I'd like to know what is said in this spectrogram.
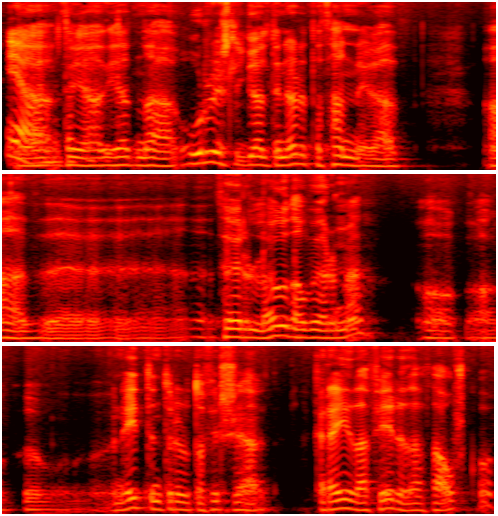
Já, ja, því að hérna, úrvinnslugjöldin er þetta þannig að, að uh, þau eru lögð á vöruna og, og neytendur eru út á fyrir sig að greiða fyrir það þá sko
